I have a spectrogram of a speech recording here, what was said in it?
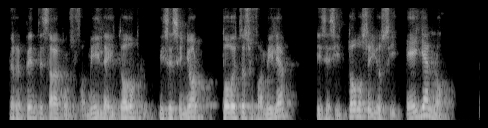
de repente estaba con su familia y todo. Dice, Señor, ¿todo esto es su familia? Dice, sí, todos ellos sí, ella no.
